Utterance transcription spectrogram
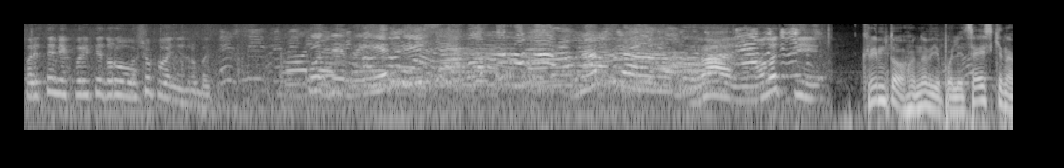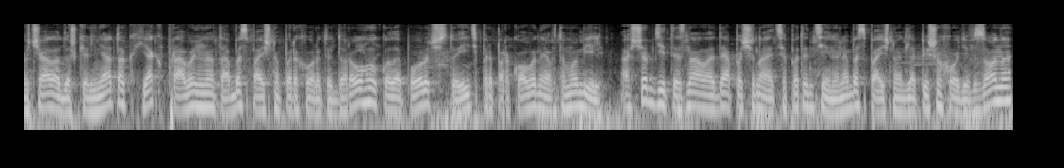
Перед тим як перейти дорогу, що повинні зробити? Подивитися направо. Правильно, молодці. Крім того, нові поліцейські навчали дошкільняток, як правильно та безпечно переходити дорогу, коли поруч стоїть припаркований автомобіль. А щоб діти знали, де починається потенційно небезпечно для пішоходів зона,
